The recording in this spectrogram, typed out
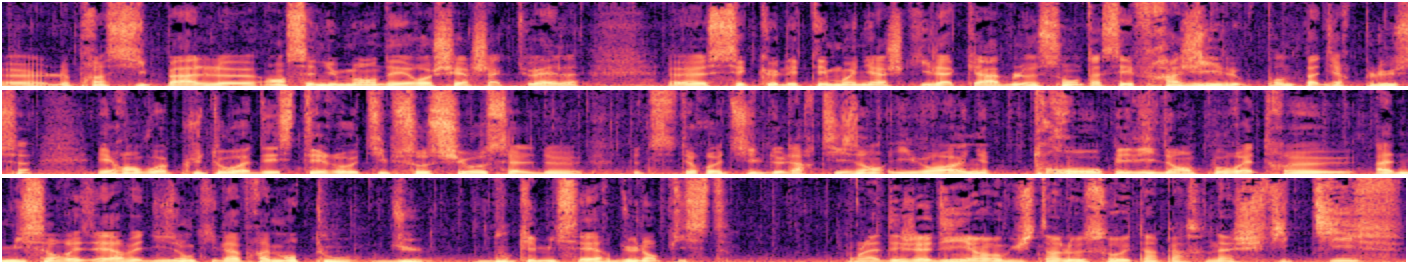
euh, le principal euh, enseignement des recherches actuelles, euh, c'est que les témoignages qui l'accablent sont assez fragiles, pour ne pas dire plus, et renvoient plutôt à des stéréotypes sociaux, celles de, stéréotypes de l'artisan ivrogne, trop évidents pour être admis sans réserve, et disons qu'il a vraiment tout du bouc émissaire du lampiste. On l'a déjà dit, hein, Augustin Sceau est un personnage fictif,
